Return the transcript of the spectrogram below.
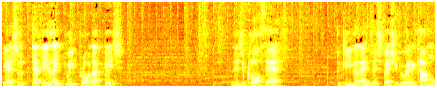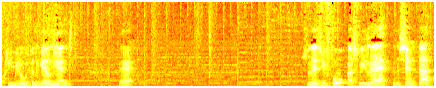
Yeah, so definitely lightweight product guys. There's a cloth there to clean the lenses, especially if you're wearing camel cream, you know it's going to get on the end. There. So there's your focus wheel there in the centre.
